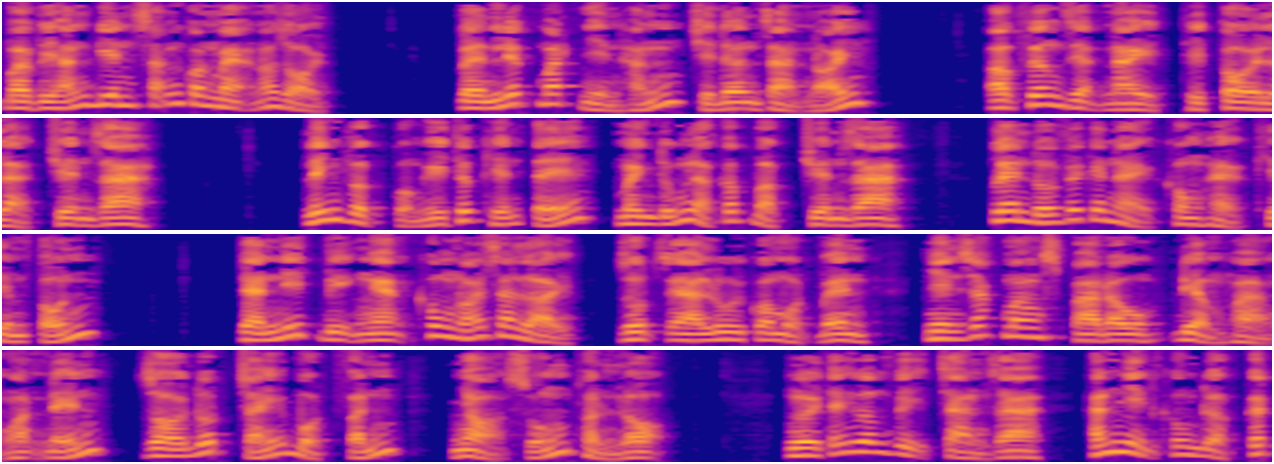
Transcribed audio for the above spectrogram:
bởi vì hắn điên sẵn con mẹ nó rồi. Lên liếc mắt nhìn hắn, chỉ đơn giản nói, ở phương diện này thì tôi là chuyên gia. Lĩnh vực của nghi thức hiến tế, mình đúng là cấp bậc chuyên gia. Lên đối với cái này không hề khiêm tốn. Dennis bị ngạn không nói ra lời, rụt rè lui qua một bên, nhìn Jackman Sparrow điểm hỏa ngọn nến, rồi đốt cháy bột phấn, nhỏ xuống thuần lộ. Người thấy hương vị tràn ra, hắn nhịn không được cất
